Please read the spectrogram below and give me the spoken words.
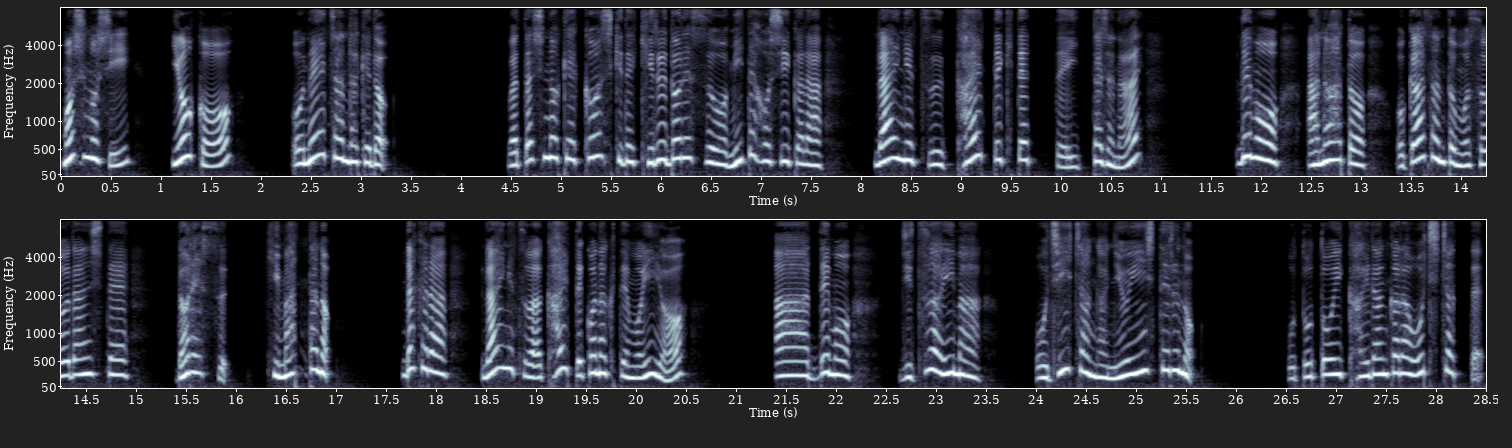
もしもし、陽子？お姉ちゃんだけど。私の結婚式で着るドレスを見てほしいから、来月帰ってきてって言ったじゃない？でも、あの後、お母さんとも相談して、ドレス決まったの。だから、来月は帰ってこなくてもいいよ。ああ、でも、実は今、おじいちゃんが入院してるの。おととい階段から落ちちゃって。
